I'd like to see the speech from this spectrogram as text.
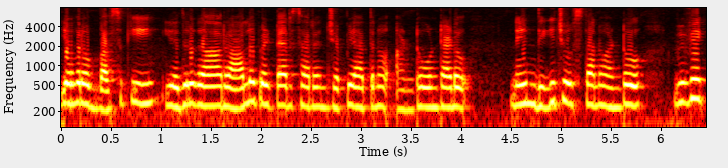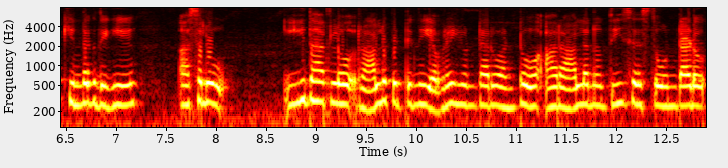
ఎవరో బస్సుకి ఎదురుగా రాళ్ళు పెట్టారు సార్ అని చెప్పి అతను అంటూ ఉంటాడు. నేను దిగి చూస్తాను అంటూ వివేక్ కిందకు దిగి అసలు ఈ దారిలో రాళ్ళు పెట్టింది ఎవరై ఉంటారు అంటూ ఆ రాళ్ళను తీసేస్తూ ఉంటాడు.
